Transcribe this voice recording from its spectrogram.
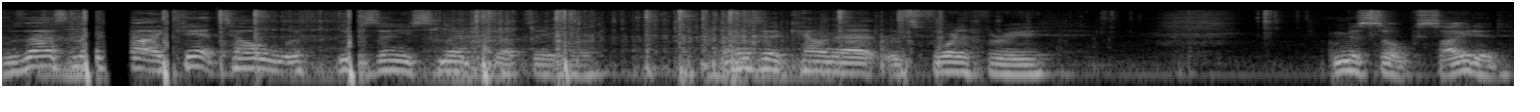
Was that a snipe shot? I can't tell if there's any snipe shots anymore. I'm just gonna count that. It's 4 to 3. I'm just so excited.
